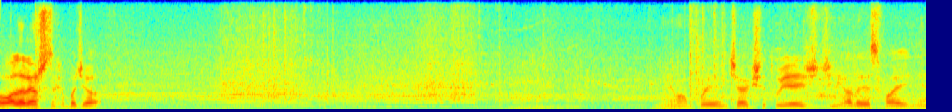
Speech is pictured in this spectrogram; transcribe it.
O, ale ręczny chyba działa. Nie mam pojęcia jak się tu jeździ, ale jest fajnie.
